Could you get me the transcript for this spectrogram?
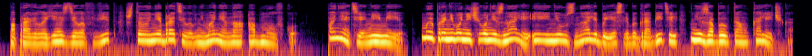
— поправила я, сделав вид, что не обратила внимания на обмолвку. «Понятия не имею. Мы про него ничего не знали и не узнали бы, если бы грабитель не забыл там колечко».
